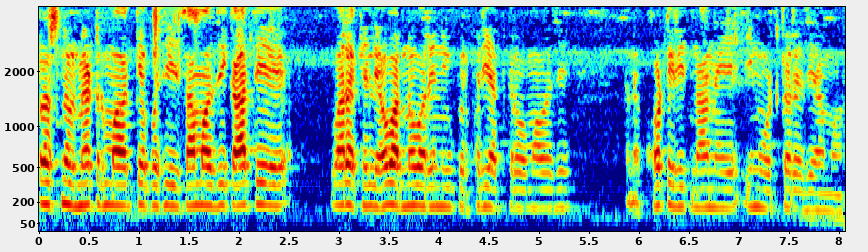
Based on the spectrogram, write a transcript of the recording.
પર્સનલ મેટરમાં કે પછી સામાજિક આ તે વારા ખેલી અવારનવાર એની ઉપર ફરિયાદ કરવામાં આવે છે. અને ખોટી રીતના આને ઇન્વર્ટ કરે છે આમાં.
